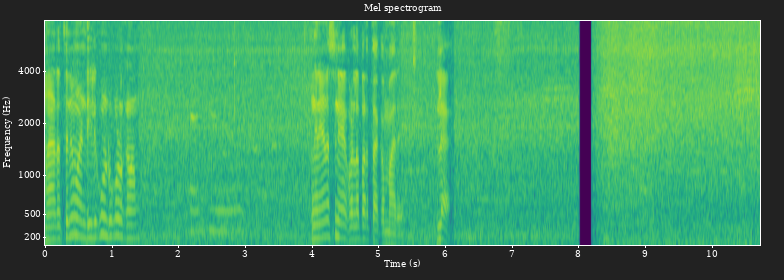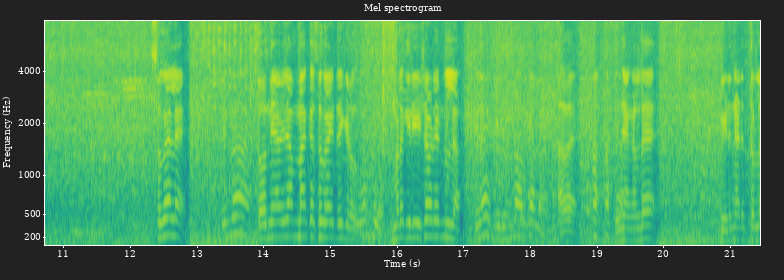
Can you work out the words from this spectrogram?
മാഡത്തിന് വണ്ടിയിൽ കൊണ്ടു കൊടുക്കണം. അങ്ങനെയാണ് സ്നേഹമുള്ള ഭർത്താക്കന്മാര്. അല്ലേ സുഖല്ലേ? തോന്നിയാവിലെ അമ്മയ്ക്ക് സുഖമായിട്ടിരിക്കണോ നമ്മുടെ ഗിരീഷ് അവിടെ ഉണ്ടല്ലോ. അതെ. ഇത് ഞങ്ങളുടെ വീടിനടുത്തുള്ള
